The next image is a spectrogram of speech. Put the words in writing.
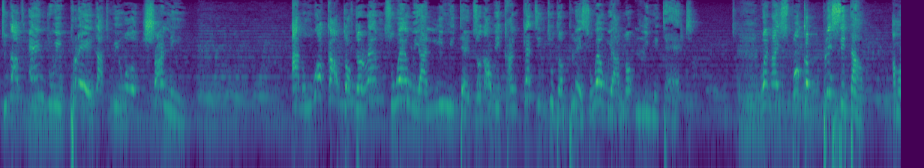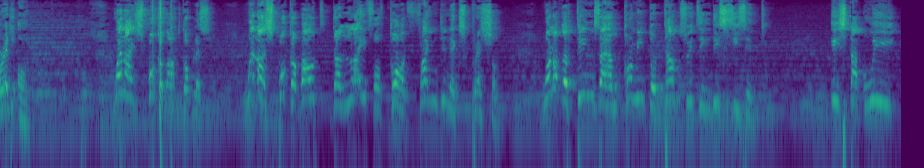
To that end, we pray that we will journey and walk out of the realms where we are limited so that we can get into the place where we are not limited. When I spoke, of, please sit down. I'm already on. When I spoke about, God bless you. When I spoke about the life of God finding expression, one of the things I am coming to terms with in this season is that we,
